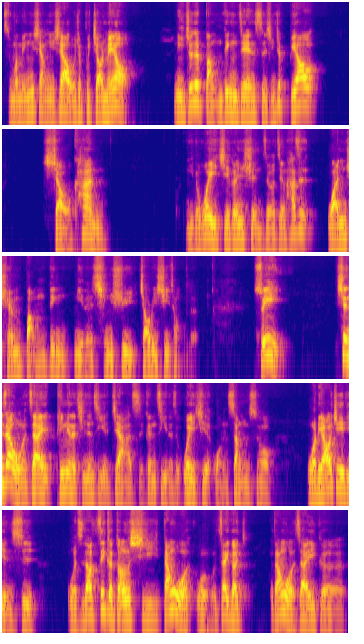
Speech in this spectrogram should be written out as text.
什么冥想一下我就不焦虑，没有，你就是绑定这件事情，就不要小看你的位阶跟选择这样，它是完全绑定你的情绪焦虑系统的。所以现在我在拼命的提升自己的价值跟自己的这个位阶往上的时候，我了解一点是，我知道这个东西，当我我我在一个当我在一个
